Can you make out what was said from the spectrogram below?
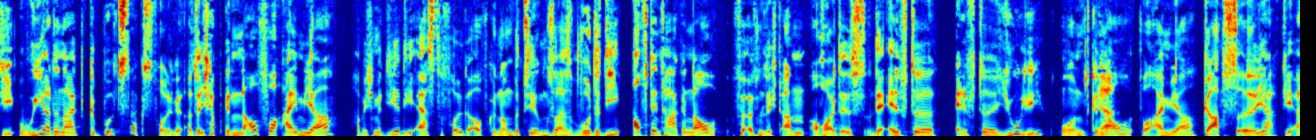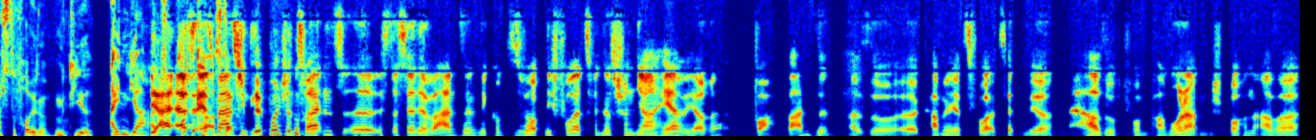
die We Are the Night Geburtstagsfolge. Also ich habe genau vor einem Jahr, habe ich mit dir die erste Folge aufgenommen, beziehungsweise wurde die auf den Tag genau veröffentlicht. Am, heute ist der 11. 11. Juli und genau vor einem Jahr gab's äh, ja die erste Folge mit dir. Ein Jahr als Ja, also erstmal Podcaster. herzlichen Glückwunsch und zweitens äh, ist das ja der Wahnsinn. Mir kommt es überhaupt nicht vor, als wenn das schon ein Jahr her wäre. Boah, Wahnsinn. Also äh, kam mir jetzt vor, als hätten wir, ja, so vor ein paar Monaten gesprochen, aber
